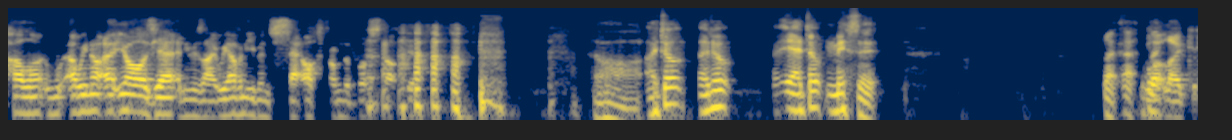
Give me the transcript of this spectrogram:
how long are we not at yours yet? And he was like, we haven't even set off from the bus stop yet. oh, I don't, I don't yeah, I don't miss it. Like, uh, What, like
